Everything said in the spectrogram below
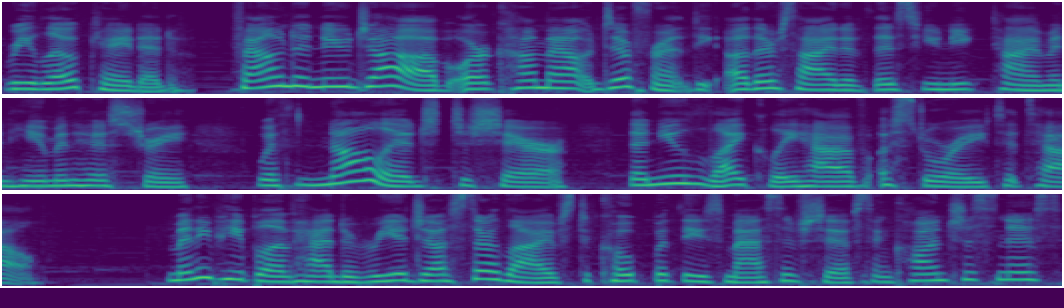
relocated, found a new job, or come out different the other side of this unique time in human history with knowledge to share, then you likely have a story to tell. Many people have had to readjust their lives to cope with these massive shifts in consciousness,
